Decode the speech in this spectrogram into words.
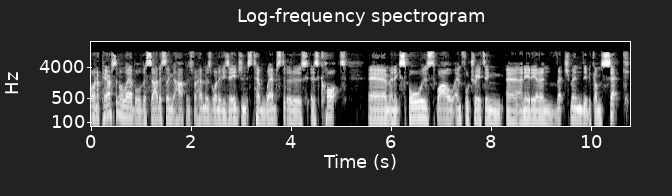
on a personal level, the saddest thing that happens for him is one of his agents, Tim Webster, is is caught um, and exposed while infiltrating uh, an area in Richmond. He becomes sick,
